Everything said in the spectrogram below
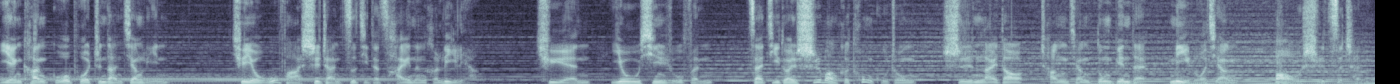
眼看国破之难将临，却又无法施展自己的才能和力量。屈原忧心如焚，在极端失望和痛苦中，诗人来到长江东边的汨罗江，抱石自沉。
